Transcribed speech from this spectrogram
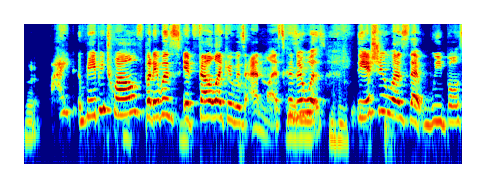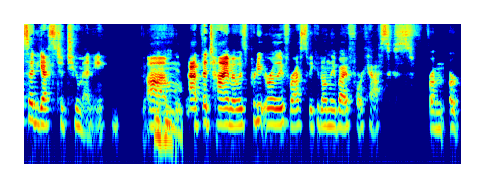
But... I maybe 12, but it was it felt like it was endless because it was mm-hmm. the issue was that we both said yes to too many. Um, mm-hmm. at the time, it was pretty early for us. We could only buy four casks from or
